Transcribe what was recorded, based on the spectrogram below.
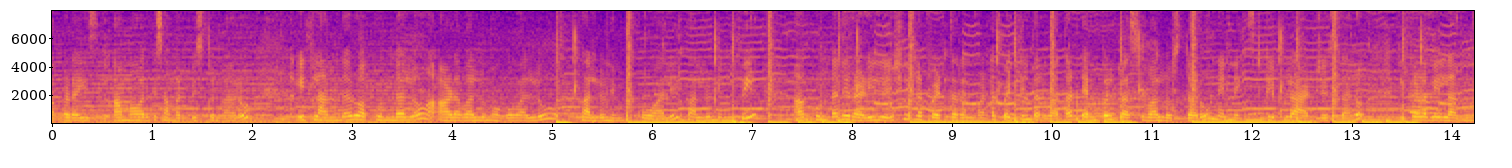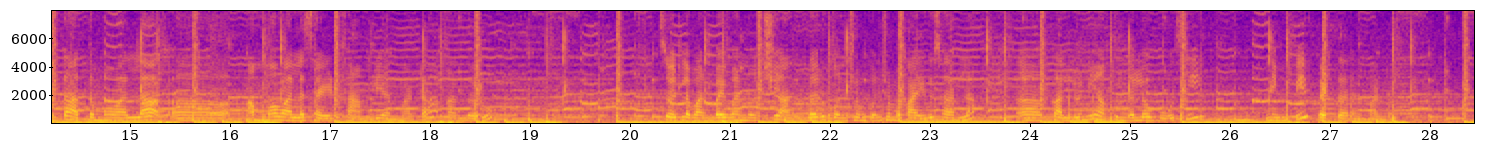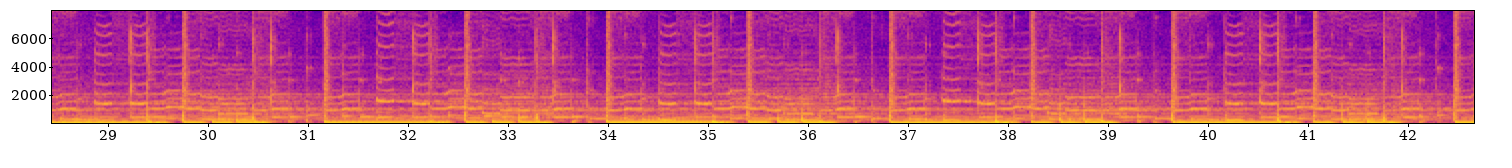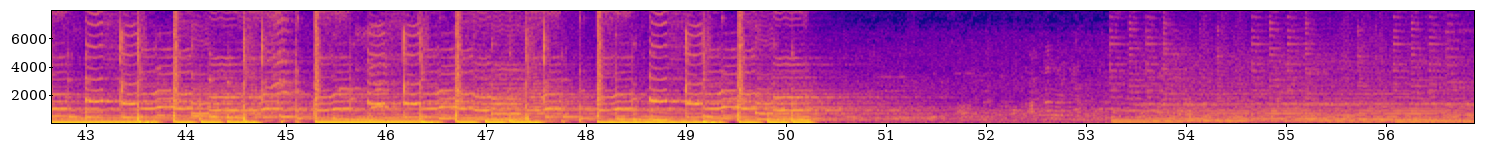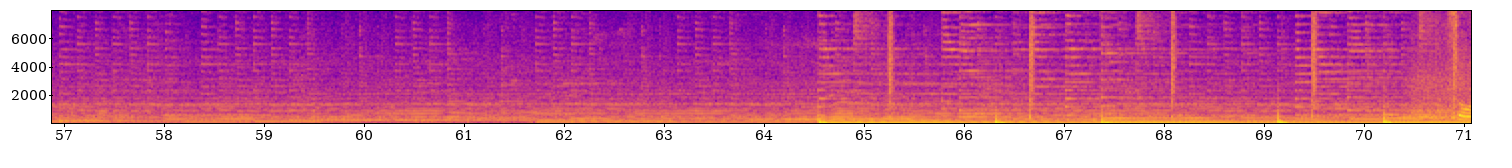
అక్కడ ఇస్తూ అమ్మవారికి సమర్పిస్తున్నారు. ఇట్లా అందరూ ఆ కుండలో ఆడవాళ్ళు మగవాళ్ళు కళ్ళు నింపుకోవాలి. కళ్ళు నింపి ఆ కుండని రెడీ చేసి ఇట్లా పెడతారనమాట పెట్టిన తర్వాత టెంపుల్ ట్రస్ట్ వాళ్ళు వస్తారు. నేను నెక్స్ట్ క్లిప్లో యాడ్ చేస్తాను. ఇక్కడ వీళ్ళంతా అత్తమ్మ వాళ్ళ అమ్మ వాళ్ళ సైడ్ ఫ్యామిలీ అన్నమాట అందరూ. సో ఇట్లా వన్ బై వన్ వచ్చి అందరూ కొంచెం కొంచెం ఒక ఐదు సార్లు కళ్ళుని ఆ కుండలో పోసి నింపి పెడతారనమాట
